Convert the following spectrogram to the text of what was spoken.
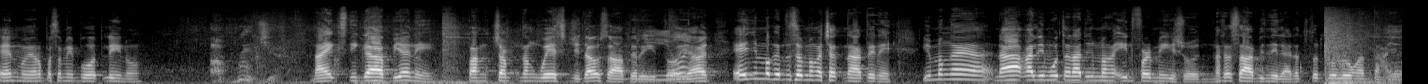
And mayroon pa sa may bot lane, no? Nikes ni Gabi yan eh. Pang champ ng West G daw, sabi rito. Yun. Yan. Eh, yung maganda sa mga chat natin eh. Yung mga nakakalimutan natin yung mga information, nasasabi nila, natutulungan tayo.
